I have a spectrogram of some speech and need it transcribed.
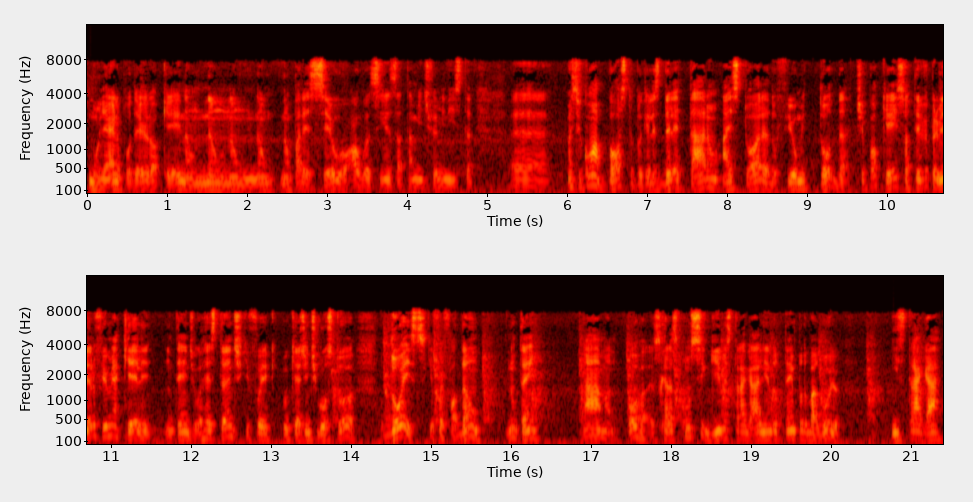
mulher no poder, ok. Não, não, não, não, não pareceu algo assim exatamente feminista. É, mas ficou uma bosta, porque eles deletaram a história do filme toda. Tipo, ok, só teve o primeiro filme aquele, entende? O restante, que foi o que a gente gostou, dois, que foi fodão, não tem. Ah, mano, porra, os caras conseguiram estragar a linha do tempo do bagulho. Estragar.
